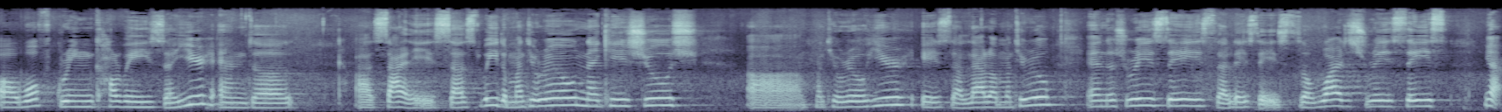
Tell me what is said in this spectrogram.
uh, wolf green colorways uh, here, and uh, uh, side is uh, sweet material Nike shoes uh, material here is the leather material and the says that this is the white says yeah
